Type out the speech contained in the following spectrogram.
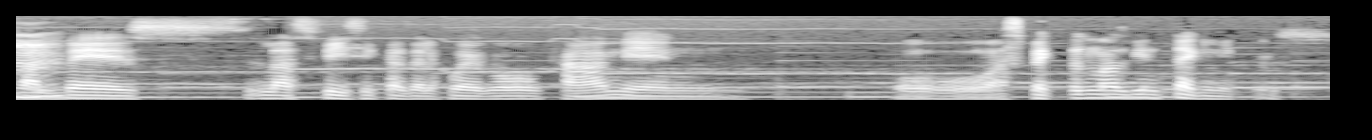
Tal vez las físicas del juego cambien o aspectos más bien técnicos.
